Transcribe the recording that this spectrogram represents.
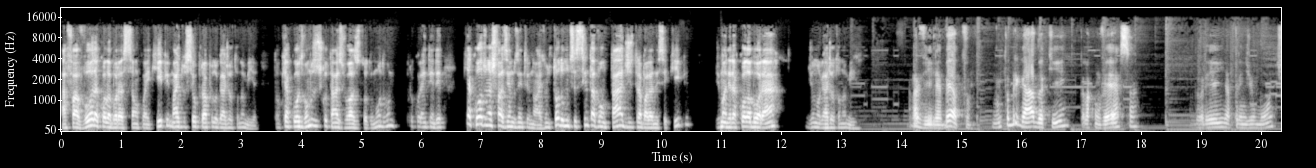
a favor da colaboração com a equipe, mas do seu próprio lugar de autonomia. Então, que acordo? Vamos escutar as vozes de todo mundo, vamos procurar entender que acordo nós fazemos entre nós, onde todo mundo se sinta à vontade de trabalhar nessa equipe, de maneira a colaborar de um lugar de autonomia. Maravilha. Beto, muito obrigado aqui pela conversa. Adorei, aprendi um monte.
